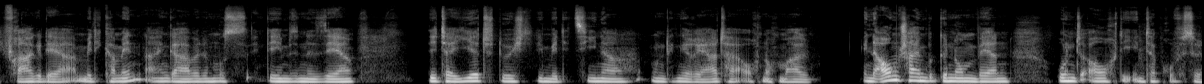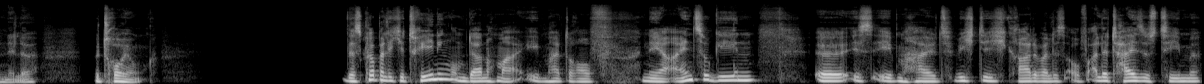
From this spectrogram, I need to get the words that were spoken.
die Frage der Medikamenteneingabe, muss in dem Sinne sehr detailliert durch die Mediziner und den Geriater auch nochmal in Augenschein genommen werden und auch die interprofessionelle Betreuung. Das körperliche Training, um da nochmal eben halt darauf näher einzugehen, äh, ist eben halt wichtig, gerade weil es auf alle Teilsysteme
